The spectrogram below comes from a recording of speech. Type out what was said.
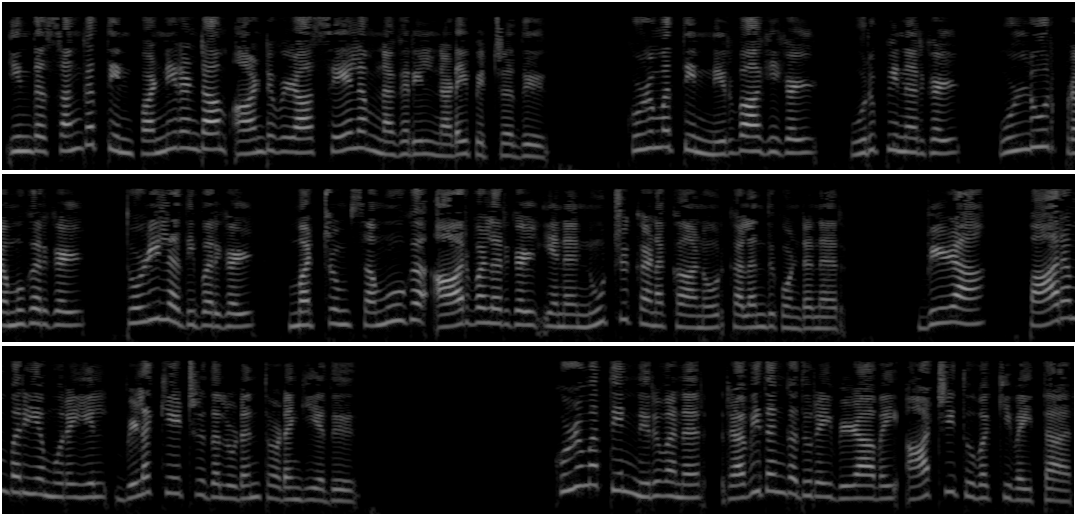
இந்த சங்கத்தின் பன்னிரண்டாம் ஆண்டு விழா சேலம் நகரில் நடைபெற்றது. குழுமத்தின் நிர்வாகிகள் உறுப்பினர்கள் உள்ளூர் பிரமுகர்கள் தொழிலதிபர்கள் மற்றும் சமூக ஆர்வலர்கள் என நூற்றுக்கணக்கானோர் கலந்து கொண்டனர். விழா பாரம்பரிய முறையில் விளக்கேற்றுதலுடன் தொடங்கியது. குழுமத்தின் நிறுவனர் ரவிதங்கதுரை விழாவை ஆற்றி துவக்கி வைத்தார்.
